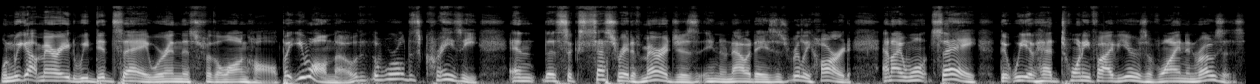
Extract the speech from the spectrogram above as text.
when we got married, we did say we're in this for the long haul, but you all know that the world is crazy and the success rate of marriages, you know, nowadays is really hard. And I won't say that we have had 25 years of wine and roses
